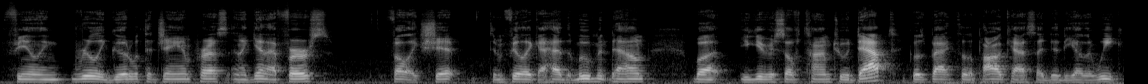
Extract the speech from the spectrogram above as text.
Feeling really good with the JM press. And again, at first, felt like shit. Didn't feel like I had the movement down. But you give yourself time to adapt. It goes back to the podcast I did the other week.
